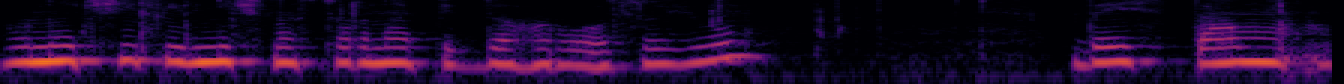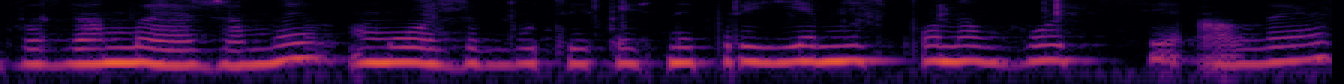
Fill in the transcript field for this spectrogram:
Вночі північна сторона під загрозою. Десь там за межами може бути якась неприємність по наводці, але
